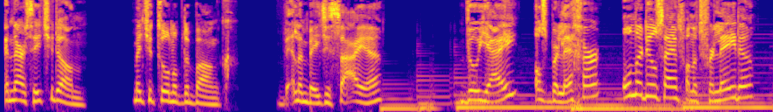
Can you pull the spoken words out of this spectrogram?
En daar zit je dan, met je ton op de bank. Wel een beetje saai, hè? Wil jij, als belegger, onderdeel zijn van het verleden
